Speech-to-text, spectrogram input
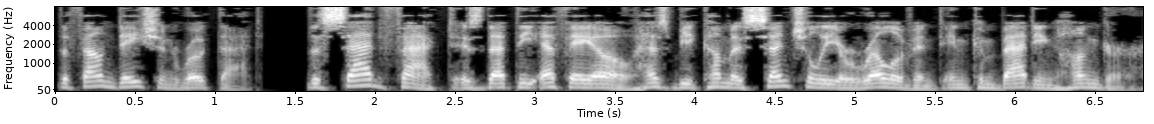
The foundation wrote that, "...the sad fact is that the FAO has become essentially irrelevant in combating hunger."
